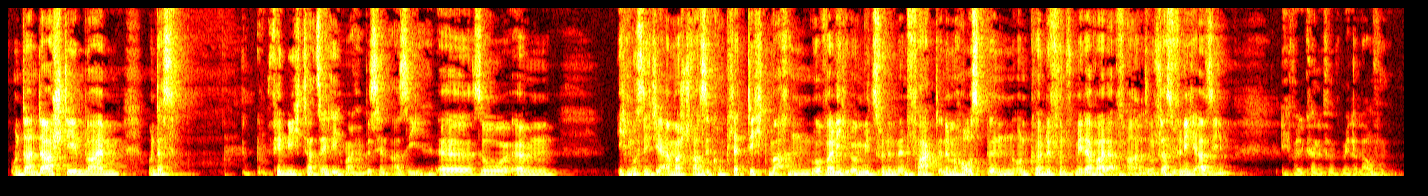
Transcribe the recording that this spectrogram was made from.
Und dann da stehen bleiben. Und das finde ich tatsächlich mal ein bisschen assi. Äh, so, ähm, ich muss nicht die Einbahnstraße komplett dicht machen, nur weil ich irgendwie zu einem Infarkt in einem Haus bin und könnte fünf Meter weiterfahren. So, das finde ich assi. Ich will keine fünf Meter laufen.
